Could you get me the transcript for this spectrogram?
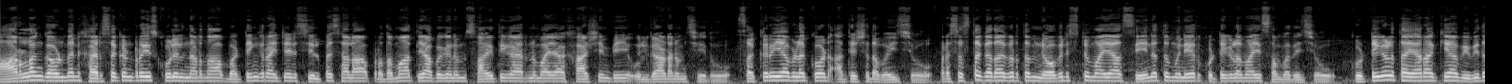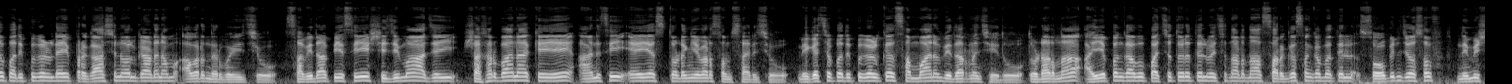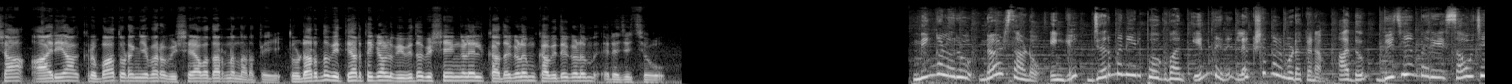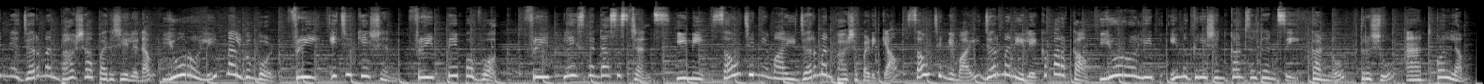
Aralam government higher secondary സ്കൂളിൽ നടന്ന butting writers ശില്പശാല പ്രഥമാധ്യാപകനും സാഹിത്യകാരനുമായ ഹാഷിം പി ഉദ്ഘാടനം ചെയ്തു. സക്കറിയ വിളക്കോട് അധ്യക്ഷത വഹിച്ചു. പ്രശസ്ത കഥാകൃത്തും നോവലിസ്റ്റുമായ സീനത്ത് മുനീർ കുട്ടികളുമായി സംവദിച്ചു. കുട്ടികൾ തയ്യാറാക്കിയ വിവിധ പതിപ്പുകളുടെ പ്രകാശനോദ്ഘാടനം അവർ നിർവഹിച്ചു. Savitha P C Shijima Ajay Shaharbana K A Anasi A S തുടങ്ങിയവർ സംസാരിച്ചു. മികച്ച പതിപ്പുകൾക്ക് സമ്മാനം വിതരണം ചെയ്തു. തുടർന്ന് അയ്യപ്പൻകാവ് പച്ചത്തുരത്തിൽ വെച്ച് നടന്ന സർഗസംഗമത്തിൽ സോബിൻ ജോസഫ് നിമിഷ ആര്യ കൃപ തുടങ്ങിയവർ വിഷയാവതരണം നടത്തി. തുടർന്ന് വിദ്യാർത്ഥികൾ വിവിധ വിഷയങ്ങളിൽ കഥകളും കവിതകളും രചിച്ചു. നിങ്ങളൊരു നേഴ്സാണോ എങ്കിൽ ജർമ്മനിയിൽ പോകുവാൻ എന്തിന് ലക്ഷങ്ങൾ മുടക്കണം? അതും വിജയം വരെ സൗജന്യ ജർമ്മൻ ഭാഷാ പരിശീലനം യൂറോ നൽകുമ്പോൾ. Free education free paper work free placement assistance ഇനി സൗജന്യമായി ജർമ്മൻ ഭാഷ പഠിക്കാം. സൗജന്യമായി ജർമ്മനിയിലേക്ക് പറക്കാം. Euro Leap immigration consultancy Kannur Thrissur and Kollam.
